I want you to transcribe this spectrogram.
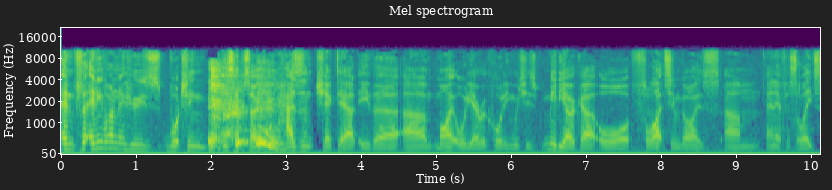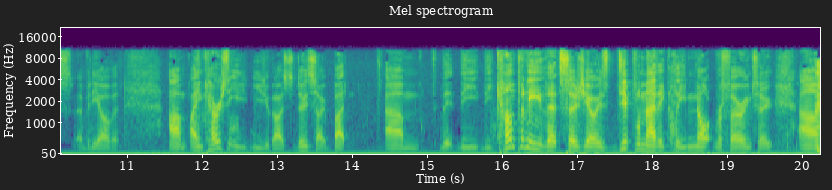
and for anyone who's watching this episode who hasn't checked out either um, my audio recording, which is mediocre, or Flight Sim Guys um, and FS Elite's uh, video of it, um, I encourage that you, you guys to do so. But um, the, the the company that Sergio is diplomatically not referring to um,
